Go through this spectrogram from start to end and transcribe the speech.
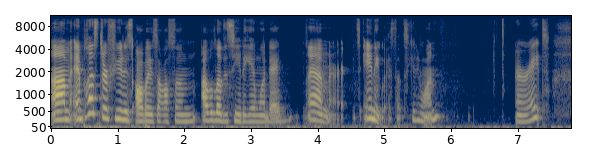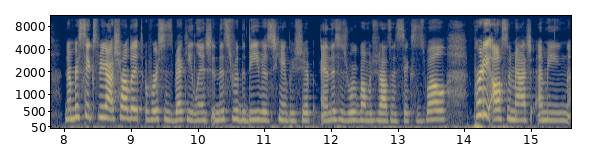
um, and plus their feud is always awesome. I would love to see it again one day. Um, alright. Anyways, let's get on. All right. Number six, we got Charlotte versus Becky Lynch, and this is for the Divas Championship, and this is Royal Rumble 2006 as well. Pretty awesome match. I mean,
